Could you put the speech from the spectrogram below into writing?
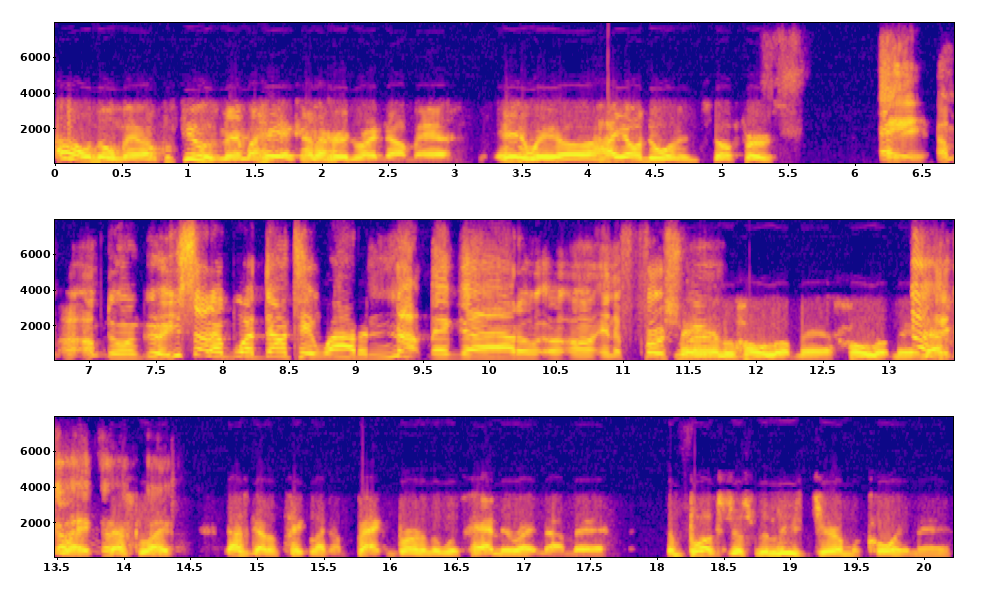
I don't know, man. I'm confused, man. My head kind of hurting right now, man. Anyway, uh, how y'all doing and stuff first? Hey, I'm I'm doing good. You saw that boy Deontay Wilder knock that guy out uh, uh, in the first man, round. Man, hold up, man. Hold up, man. Go that's ahead, like ahead, that's like that's got to take like a back burner to what's happening right now, man. The Bucs just released Gerald McCoy, man.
